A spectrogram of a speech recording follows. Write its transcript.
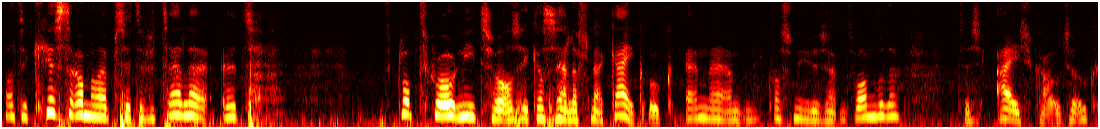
wat ik gisteren allemaal heb zitten vertellen, het, het klopt gewoon niet zoals ik er zelf naar kijk ook. En uh, ik was nu dus aan het wandelen. Het is ijskoud ook.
